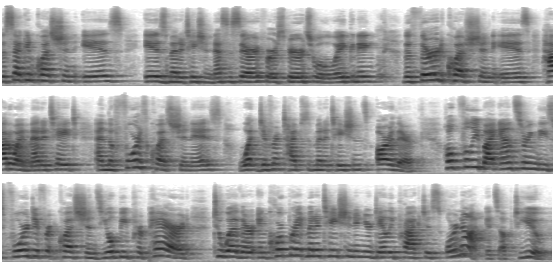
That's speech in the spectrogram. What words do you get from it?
The second question is, is meditation necessary for a spiritual awakening? The third question is, how do I meditate? And the fourth question is, what different types of meditations are there? Hopefully, by answering these four different questions, you'll be prepared to whether incorporate meditation in your daily practice or not. It's up to you.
